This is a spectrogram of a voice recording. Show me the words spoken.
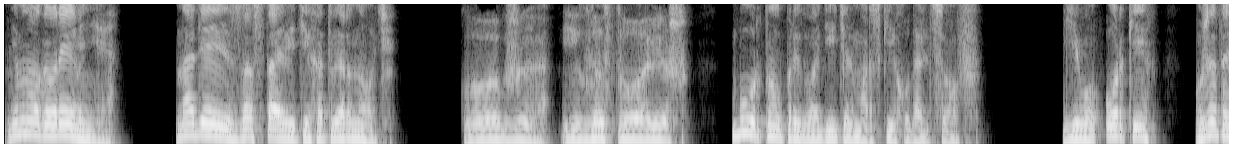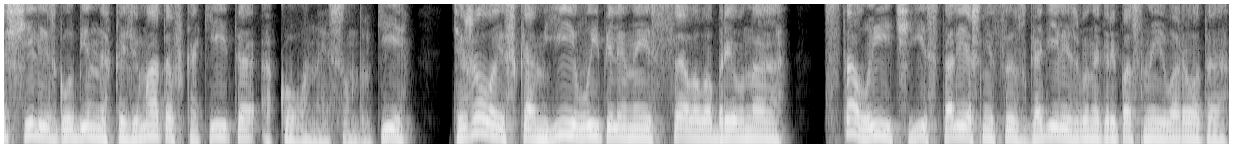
немного времени. Надеюсь заставить их отвернуть. «Как же их заставишь?» — буркнул предводитель морских удальцов. Его орки уже тащили из глубинных казематов какие-то окованные сундуки, тяжелые скамьи, выпиленные из целого бревна, столы, чьи столешницы сгодились бы на крепостные ворота.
